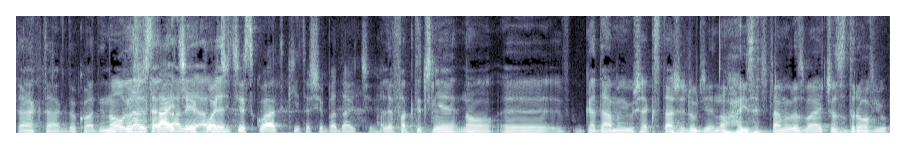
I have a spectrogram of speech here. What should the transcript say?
Tak, tak, dokładnie. No, Korzystajcie, ale, ale, płacicie składki, to się badajcie. Ale faktycznie, no, yy, gadamy już jak starzy ludzie, no i zaczynamy rozmawiać o zdrowiu.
